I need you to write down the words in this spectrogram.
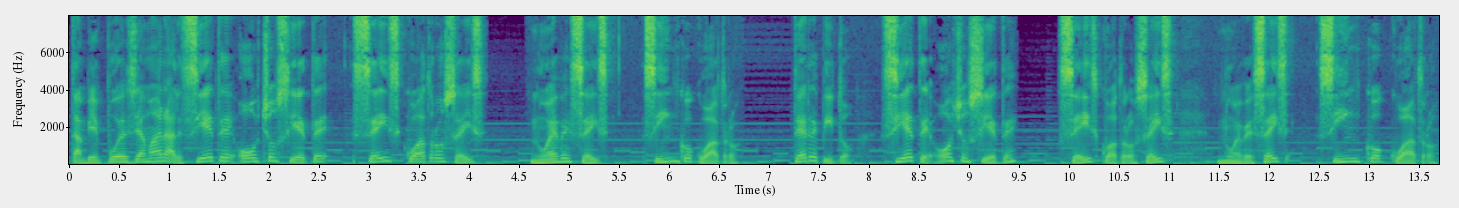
También puedes llamar al 787-646-9654. Te repito, 787-646-9654.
